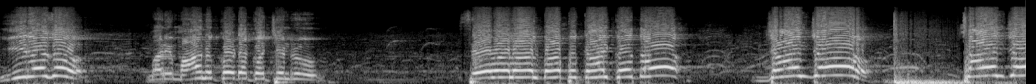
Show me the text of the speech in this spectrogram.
ఈరోజు మరి మానుకోటకు వచ్చిండ్రు. సేవాలాల్ బాబు కాయ్కోతో జాంజో చాంజో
